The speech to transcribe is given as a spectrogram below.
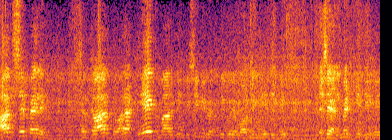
आज से पहले सरकार द्वारा एक बार भी किसी भी व्यक्ति को ये वार्निंग नहीं दी गई। जैसे हेलमेट की दी गई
